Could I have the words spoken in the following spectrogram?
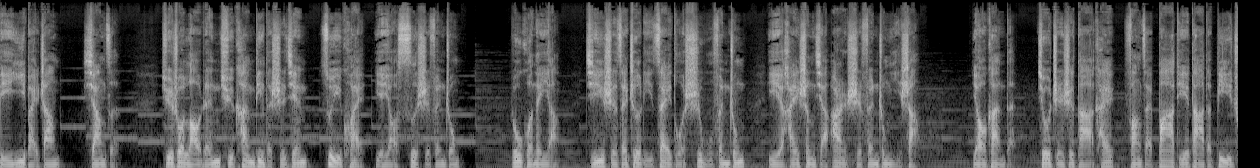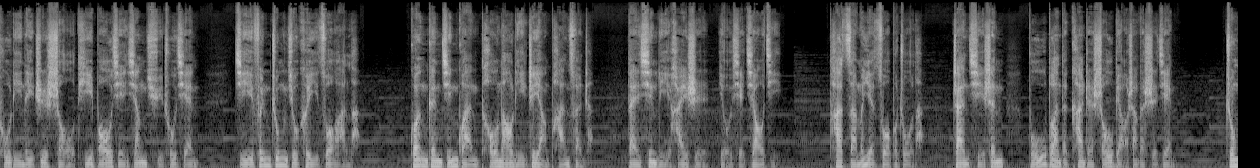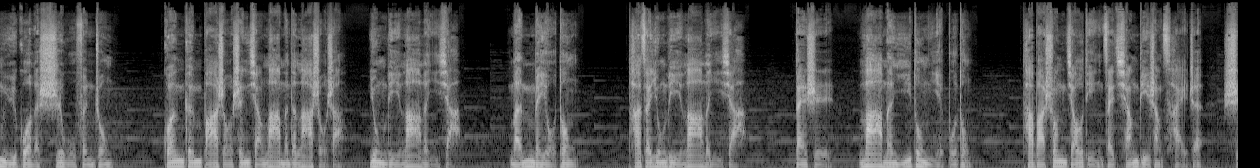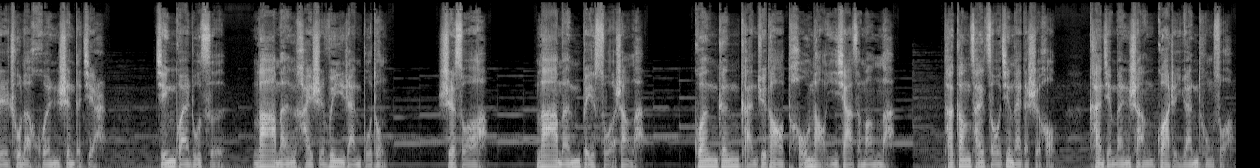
第一百章箱子。据说老人去看病的时间最快也要四十分钟。如果那样，即使在这里再躲十五分钟，也还剩下二十分钟以上。要干的就只是打开放在八叠大的壁橱里那只手提保险箱，取出钱，几分钟就可以做完了。关根尽管头脑里这样盘算着，但心里还是有些焦急。他怎么也坐不住了，站起身，不断地看着手表上的时间。终于过了十五分钟，关根把手伸向拉门的拉手上，用力拉了一下，门没有动。他再用力拉了一下，但是拉门一动也不动。他把双脚顶在墙壁上踩着，使出了浑身的劲儿。尽管如此，拉门还是巍然不动。失锁，拉门被锁上了。关根感觉到头脑一下子懵了。他刚才走进来的时候。看见门上挂着圆筒锁，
